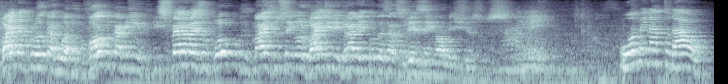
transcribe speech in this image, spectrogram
vai por outra rua, volta o caminho, espera mais um pouco, mas o Senhor vai te livrar em todas as vezes, em nome de Jesus. Amém. O homem natural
